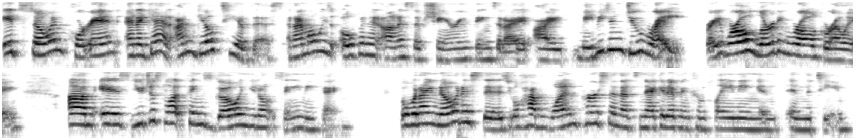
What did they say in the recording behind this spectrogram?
it's so important. And again, I'm guilty of this. And I'm always open and honest of sharing things that I I maybe didn't do right. Right. We're all learning, we're all growing. Um, is you just let things go and you don't say anything. But what I noticed is you'll have one person that's negative and complaining in, in the team.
